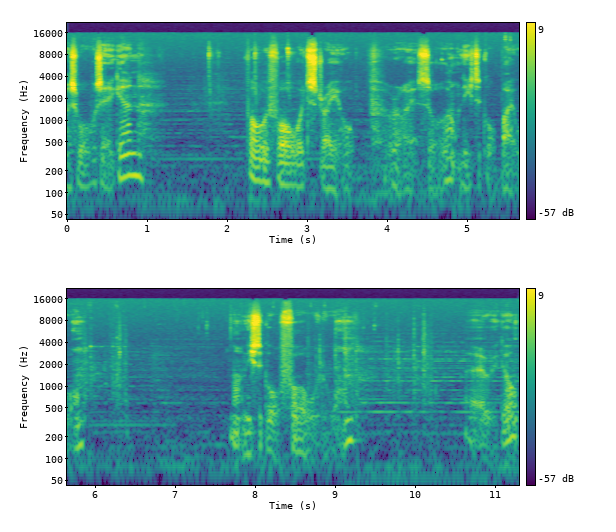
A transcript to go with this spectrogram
Right, what was it again? Forward, forward, straight up. Right, so that one needs to go by one. That needs to go forward one. There we go.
